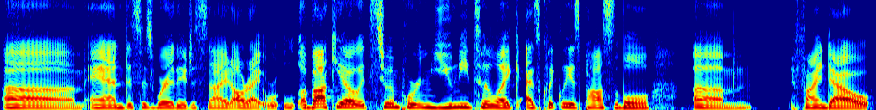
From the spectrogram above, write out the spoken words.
Um, and this is where they decide, all right, Abbacchio, it's too important. You need to like as quickly as possible um, find out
